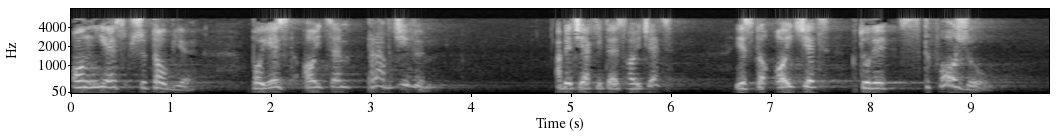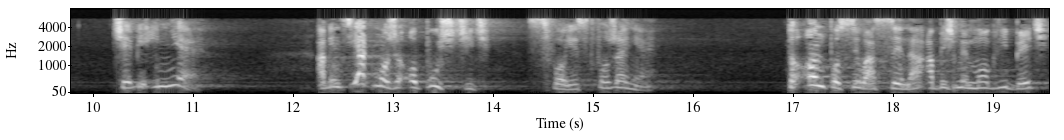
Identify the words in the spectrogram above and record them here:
On jest przy tobie, bo jest ojcem prawdziwym. A wiecie, jaki to jest ojciec? Jest to ojciec, który stworzył ciebie i mnie. A więc jak może opuścić swoje stworzenie? To On posyła syna, abyśmy mogli być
